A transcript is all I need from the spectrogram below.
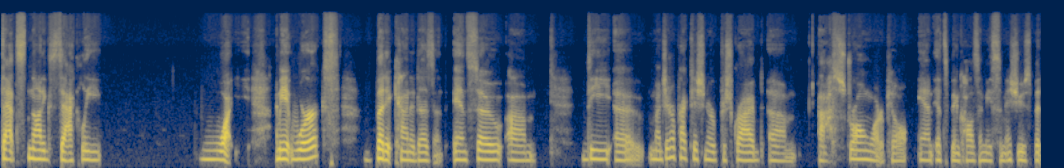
That's not exactly what I mean, it works, but it kind of doesn't. And so, um, the uh, my general practitioner prescribed um, a strong water pill, and it's been causing me some issues. But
